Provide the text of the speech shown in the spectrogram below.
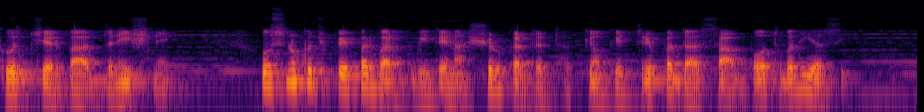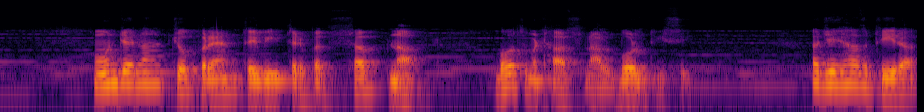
ਕੁਝ ਚਿਰ ਬਾਅਦ ਦਨੀਸ਼ ਨੇ ਉਸ ਨੂੰ ਕੁਝ ਪੇਪਰ ਵਰਕ ਵੀ ਦੇਣਾ ਸ਼ੁਰੂ ਕਰ ਦਿੱਤਾ, ਕਿਉਂਕਿ ਤ੍ਰਿਪਤ ਦਾ ਹਿਸਾਬ ਬਹੁਤ ਵਧੀਆ ਸੀ। ਹੁਣ ਜਨਾ ਚੁੱਪ ਰਹਿਣ ਤੇ ਵੀ ਤ੍ਰਿਪਤ ਸਭ ਨਾਲ ਬਹੁਤ ਮਿਠਾਸ ਨਾਲ ਬੋਲਦੀ ਸੀ। ਅਜਿਹਾ ਵਤੀਰਾ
